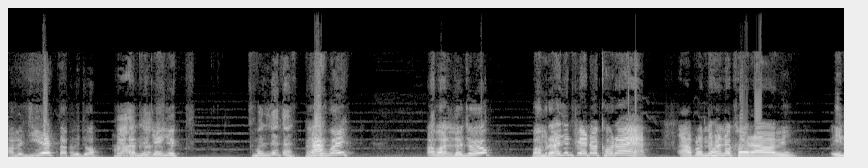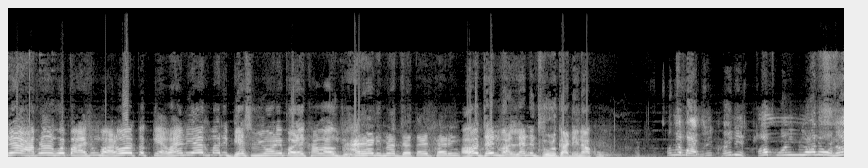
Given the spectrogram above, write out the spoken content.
અમે જઈએ. તમે જો જઈએ. જોયો? ભમરાજન પેડા ખવડાયા. આપણને હે ને ખવડાવી એને આપણે કોઈ બાજુ વાળો તો કહેવાય નહીં યાર કે મારી ભેંસ વિવાણી બળે ખાવા આવજો. અરે હેડ હમણાં જતા જ ખરી. હવે જઈને વાલ્યાની ધૂળ કાઢી નાખું. અને બાજરી ખાઈ ની આ પાણી મિલાવાનો હો ને.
